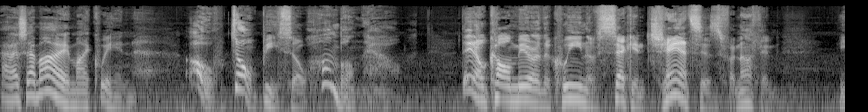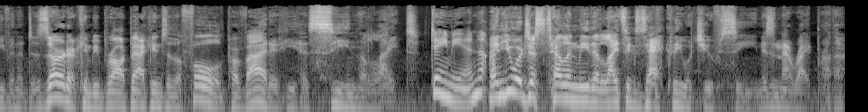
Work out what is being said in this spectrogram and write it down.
As am I, my queen. Oh, don't be so humble now. They don't call Mira the queen of second chances for nothing. Even a deserter can be brought back into the fold provided he has seen the light. Damien, I- And you were just telling me that light's exactly what you've seen. Isn't that right, brother?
